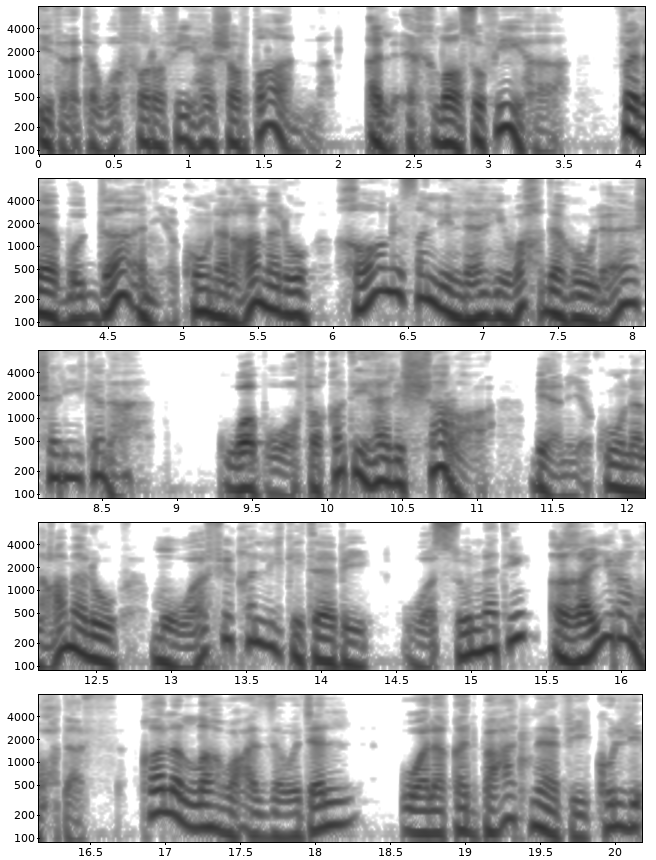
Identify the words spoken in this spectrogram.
إذا توفر فيها شرطان الإخلاص فيها فلا بد أن يكون العمل خالصا لله وحده لا شريك له وموافقتها للشرع بأن يكون العمل موافقا للكتاب والسنة غير محدث قال الله عز وجل: ولقد بعثنا في كل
